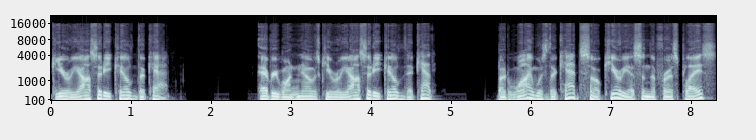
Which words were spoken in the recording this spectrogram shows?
Curiosity killed the cat. Everyone knows curiosity killed the cat. But why was the cat so curious in the first place?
